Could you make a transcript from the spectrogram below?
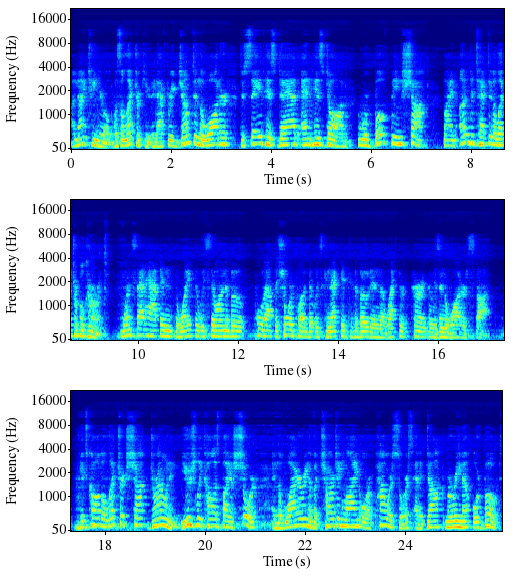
A 19 year old was electrocuted after he jumped in the water to save his dad and his dog, who were both being shocked by an undetected electrical current. Once that happened, the wife that was still on the boat pulled out the shore plug that was connected to the boat and the electric current that was in the water stopped. It's called electric shock drowning, usually caused by a short in the wiring of a charging line or a power source at a dock, marina, or boat.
